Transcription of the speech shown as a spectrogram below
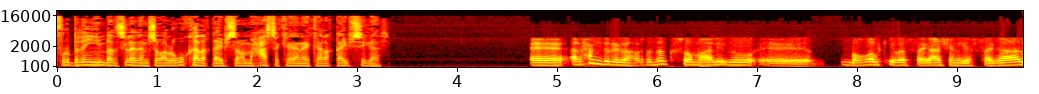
fur badan yihiin baad isleedahay mise waa lagu kala qaybsama maxaase keenay kala qaybsigaas? Alxamdulilah horta dadka soomaalidu boqolkiiba sagaashan iyo sagaal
